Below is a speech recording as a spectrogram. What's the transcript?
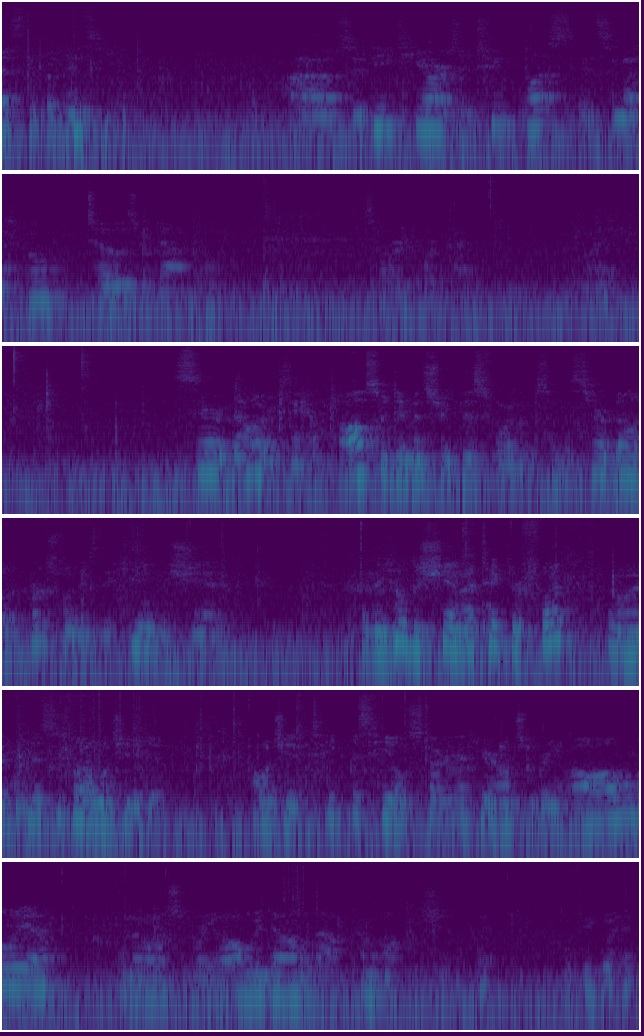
that's the Babinski. Uh, so DTR is a two plus and symmetrical, toes are down. So I'll report that. All right. Cerebellar exam, I'll also demonstrate this for them. So the cerebellar, the first one is the heel to shin. And the heel to shin, I take their foot, and I, this is what I want you to do. I want you to take this heel, start right here, I want you to bring it all the way up, and then I want you to bring it all the way down without coming off the shin, okay? Okay, go ahead.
